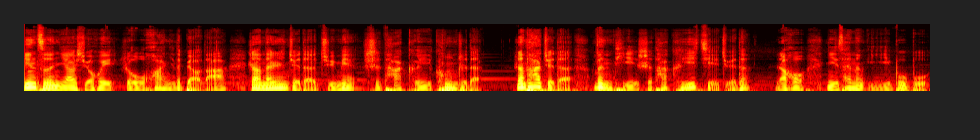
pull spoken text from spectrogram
因此，你要学会柔化你的表达，让男人觉得局面是他可以控制的，让他觉得问题是他可以解决的，然后你才能一步步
